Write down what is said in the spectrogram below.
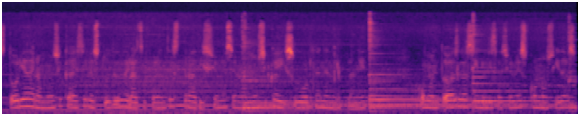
historia de la música es el estudio de las diferentes tradiciones en la música y su orden en el planeta. Todas las civilizaciones conocidas,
